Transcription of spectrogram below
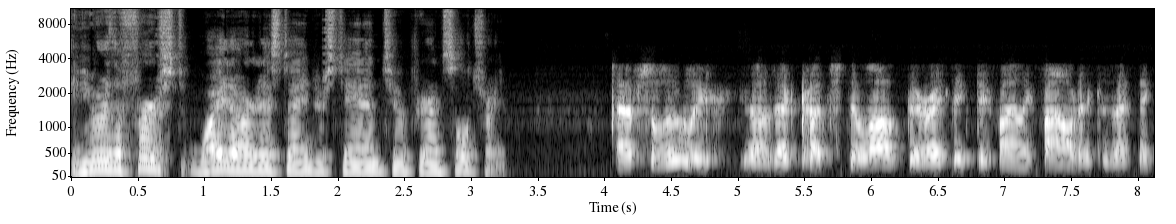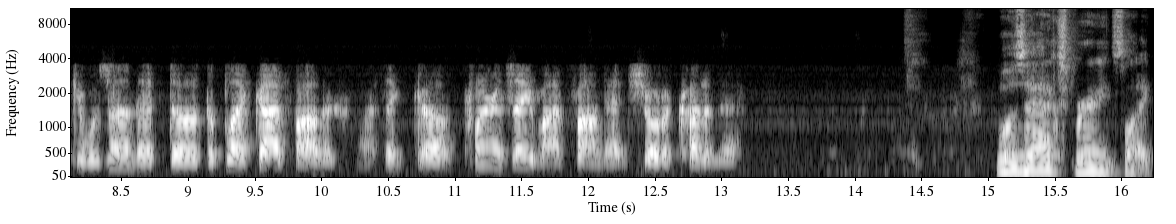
And you were the first white artist, I understand, to appear on Soul Train. Absolutely, uh, that cut's still out there. I think they finally found it because I think it was on that uh, the Black Godfather. I think uh, Clarence Avant found that and showed a cut of that. What was that experience like?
